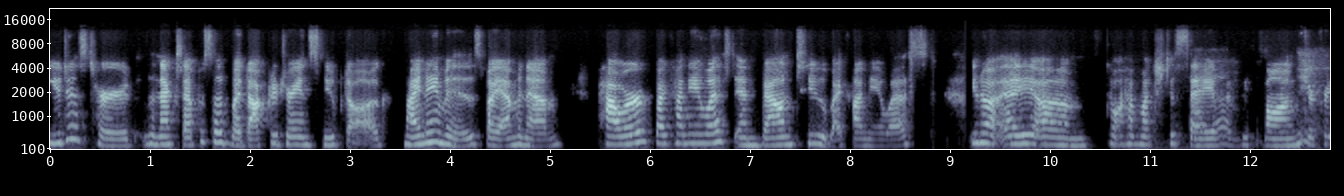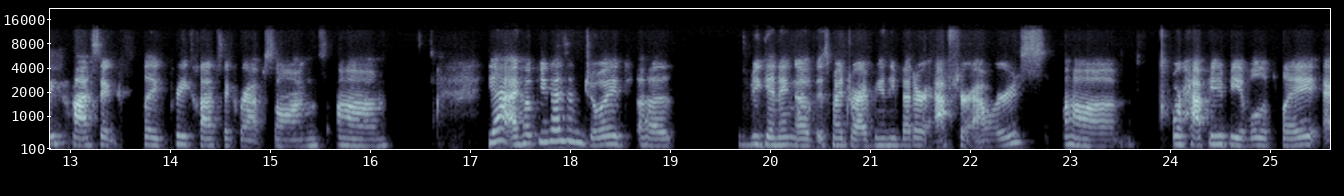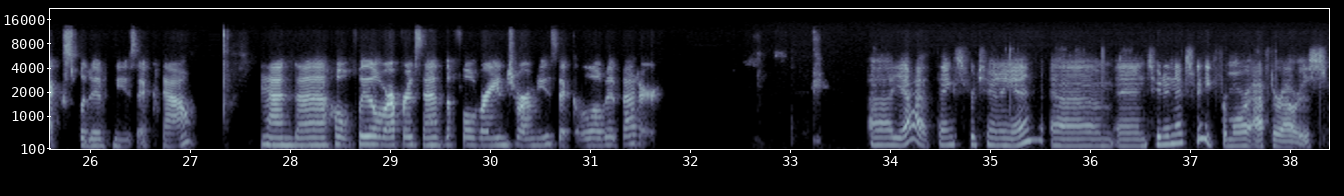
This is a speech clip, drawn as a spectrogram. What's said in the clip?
You just heard the next episode by Dr. Dre and Snoop Dogg. My Name Is by Eminem. Power by Kanye West and Bound 2 by Kanye West. You know, I um, don't have much to say about these songs. They're pretty classic, like pretty classic rap songs. Um, yeah, I hope you guys enjoyed uh, the beginning of Is My Driving Any Better After Hours. Um, we're happy to be able to play expletive music now. And uh, hopefully, it'll represent the full range of our music a little bit better. Uh, yeah, thanks for tuning in. Um, and tune in next week for more After Hours.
